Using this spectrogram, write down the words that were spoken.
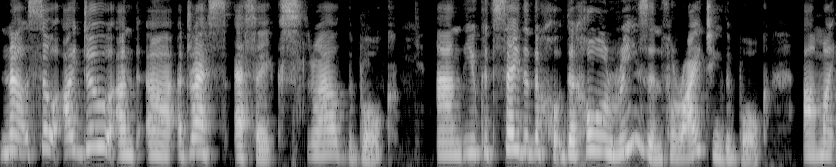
Now, so I do uh, address ethics throughout the book. And you could say that the, the whole reason for writing the book are my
